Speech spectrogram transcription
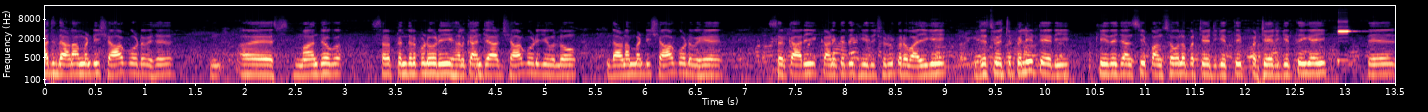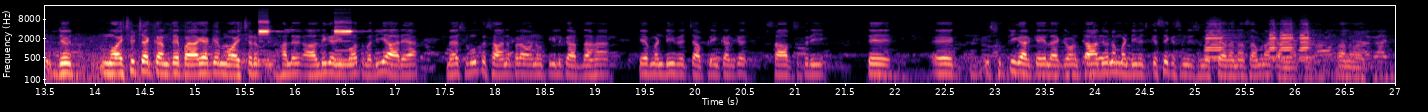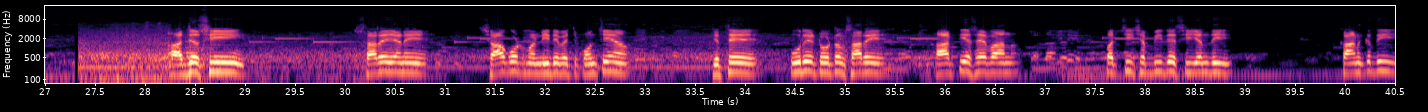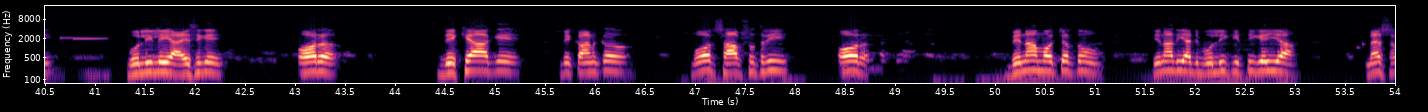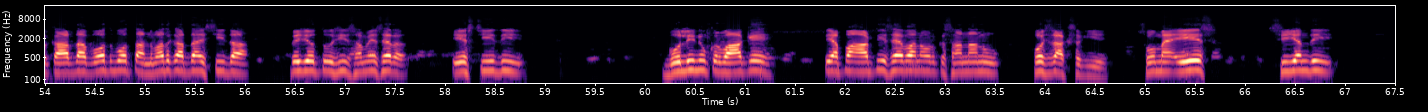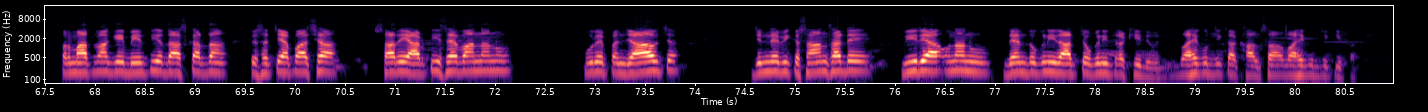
ਅੱਜ ਦਾਣਾ ਮੰਡੀ ਸ਼ਾਹਕੋਟ ਵਿਖੇ ਮਾਨਯੋਗ ਸਰਪਿੰਦਰ ਪਡੋਰੀ, ਹਲਕਾ ਇੰਚਾਰਜ ਸ਼ਾਹਕੋਟ ਜੀ ਵੱਲੋਂ ਦਾਣਾ ਮੰਡੀ ਸ਼ਾਹਕੋਟ ਵਿਖੇ ਸਰਕਾਰੀ ਕਣਕ ਦੀ ਖਰੀਦ ਸ਼ੁਰੂ ਕਰਵਾਈ ਗਈ, ਜਿਸ ਵਿੱਚ ਪਹਿਲੀ ਢੇਰੀ ਖਰੀਦ ਏਜੰਸੀ 500 ਵੱਲੋਂ ਪਰਚੇਜ ਕੀਤੀ ਪਰਚੇਜ ਕੀਤੀ ਗਈ ਤੇ ਜੋ ਮੋਇਸਚਰ ਚੈੱਕ ਕਰਨ ਤੇ ਪਾਇਆ ਗਿਆ ਕਿ ਮੋਇਸਚਰ ਹਾਲੇ ਹਾਲ ਦੀ ਘੜੀ ਬਹੁਤ ਵਧੀਆ ਆ ਰਿਹਾ। ਮੈਂ ਸਮੂਹ ਕਿਸਾਨ ਭਰਾਵਾਂ ਨੂੰ ਅਪੀਲ ਕਰਦਾ ਹਾਂ ਕਿ ਮੰਡੀ ਵਿੱਚ ਆਪਣੀ ਕਣਕ ਸਾਫ਼ ਸੁਥਰੀ ਤੇ ਸੁੱਕੀ ਕਰਕੇ ਲੈ ਕੇ ਆਉਣ ਤਾਂ ਜੋ ਉਹਨਾਂ ਮੰਡੀ ਵਿੱਚ ਕਿਸੇ ਕਿਸਮ ਦੀ ਸਮੱਸਿਆ ਦਾ ਨਾ ਸਾਹਮਣਾ ਕਰਨਾ ਪਵੇ। ਧੰਨਵਾਦ। ਅੱਜ ਅਸੀਂ ਸਾਰੇ ਜਣੇ ਸ਼ਾਹਕੋਟ ਮੰਡੀ ਦੇ ਵਿੱਚ ਪਹੁੰਚੇ ਹਾਂ, ਜਿੱਥੇ ਪੂਰੇ ਟੋਟਲ ਸਾਰੇ ਆਰਤੀ ਸਹਿਬਾਨ 25 26 ਦੇ ਸੀਜ਼ਨ ਦੀ ਕਣਕ ਦੀ ਬੋਲੀ ਲਈ ਆਏ ਸੀਗੇ ਔਰ ਦੇਖਿਆ ਕਿ ਵੀ ਕਣਕ ਬਹੁਤ ਸਾਫ਼ ਸੁਥਰੀ ਔਰ ਬਿਨਾਂ ਮੌਚਰ ਤੋਂ ਜਿਨ੍ਹਾਂ ਦੀ ਅੱਜ ਬੋਲੀ ਕੀਤੀ ਗਈ ਆ, ਮੈਂ ਸਰਕਾਰ ਦਾ ਬਹੁਤ ਬਹੁਤ ਧੰਨਵਾਦ ਕਰਦਾ ਇਸ ਚੀਜ਼ ਦਾ ਵੀ ਜੋ ਤੁਸੀਂ ਸਮੇਂ ਸਿਰ ਇਸ ਚੀਜ਼ ਦੀ ਬੋਲੀ ਨੂੰ ਕਰਵਾ ਕੇ ਤੇ ਆਪਾਂ ਆੜਤੀ ਸਾਹਿਬਾਨ ਔਰ ਕਿਸਾਨਾਂ ਨੂੰ ਖੁਸ਼ ਰੱਖ ਸਕੀਏ। ਸੋ ਮੈਂ ਇਸ ਸੀਜ਼ਨ ਦੀ ਪਰਮਾਤਮਾ ਅੱਗੇ ਬੇਨਤੀ ਅਰਦਾਸ ਕਰਦਾ ਕਿ ਸੱਚਾ ਪਾਤਸ਼ਾਹ ਸਾਰੇ ਆੜਤੀ ਸਾਹਿਬਾਨਾਂ ਨੂੰ, ਪੂਰੇ ਪੰਜਾਬ 'ਚ ਜਿੰਨੇ ਵੀ ਕਿਸਾਨ ਸਾਡੇ ਵੀਰ ਆ, ਉਹਨਾਂ ਨੂੰ ਦਿਨ ਦੁੱਗਣੀ, ਰਾਤ ਚੌਗਣੀ ਤਰੱਕੀ ਦਿਓ ਜੀ। ਵਾਹਿਗੁਰੂ ਜੀ ਕਾ ਖਾਲਸਾ, ਵਾਹਿਗੁਰੂ ਜੀ ਕੀ ਫਤਿਹ।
